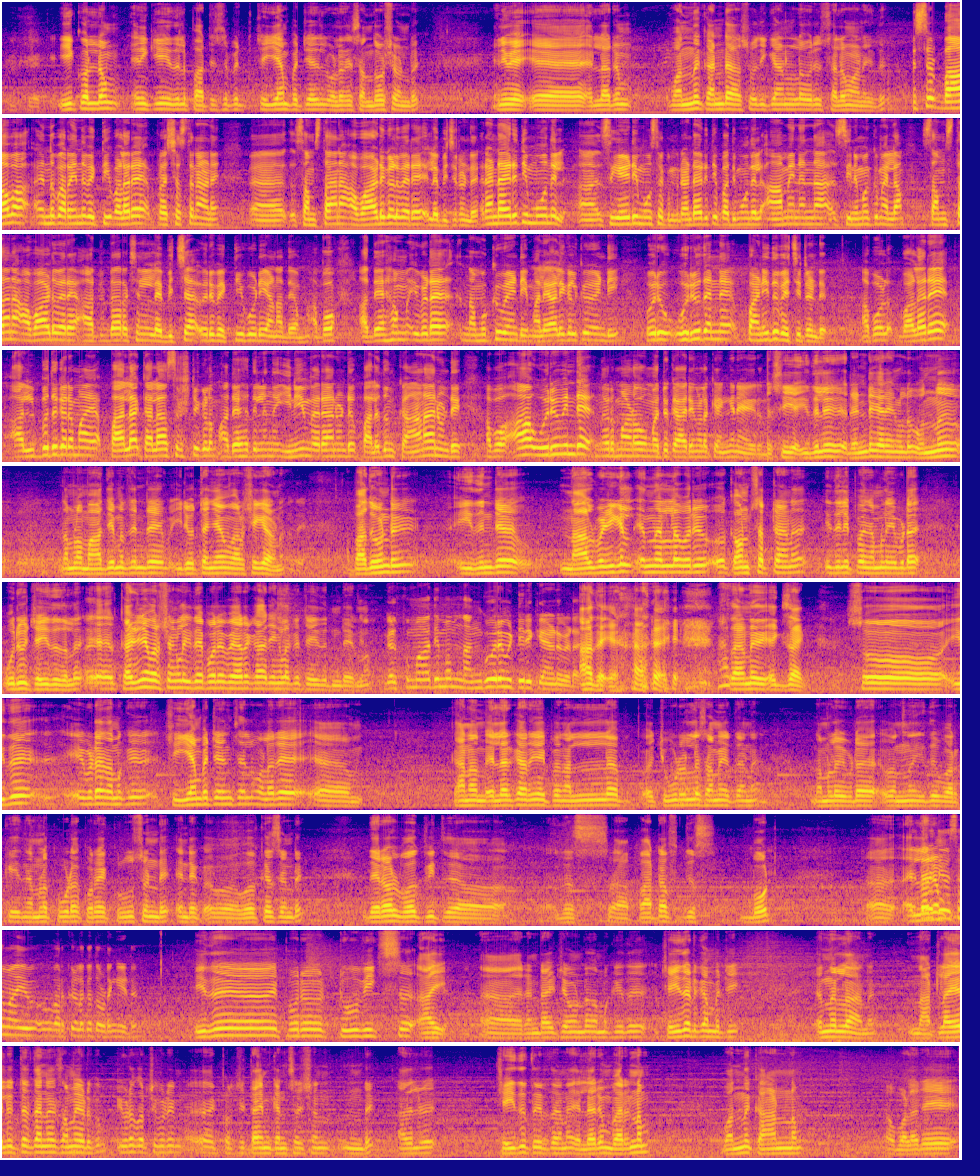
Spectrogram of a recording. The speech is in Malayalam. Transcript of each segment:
ഈ കൊല്ലം എനിക്ക് ഇതിൽ പാർട്ടിസിപ്പേറ്റ് ചെയ്യാൻ പറ്റിയതിൽ വളരെ സന്തോഷമുണ്ട്. എനിവേ എല്ലാവരും വന്ന് കണ്ട് ആസ്വദിക്കാനുള്ള ഒരു സ്ഥലമാണിത്. മിസ്റ്റർ ബാവ എന്ന് പറയുന്ന വ്യക്തി വളരെ പ്രശസ്തനാണ്. സംസ്ഥാന അവാർഡുകൾ വരെ ലഭിച്ചിട്ടുണ്ട്. രണ്ടായിരത്തി മൂന്നിൽ സി ഐ ഡി മൂസക്കും രണ്ടായിരത്തി പതിമൂന്നിൽ ആമൻ എന്ന സിനിമക്കുമെല്ലാം സംസ്ഥാന അവാർഡ് വരെ ആർട്ട് ഡയറക്ഷനിൽ ലഭിച്ച ഒരു വ്യക്തി കൂടിയാണ് അദ്ദേഹം. അപ്പോൾ അദ്ദേഹം ഇവിടെ നമുക്ക് വേണ്ടി മലയാളികൾക്ക് വേണ്ടി ഒരു ഉരു തന്നെ പണിത് വെച്ചിട്ടുണ്ട്. അപ്പോൾ വളരെ അത്ഭുതകരമായ പല കലാസൃഷ്ടികളും അദ്ദേഹത്തിൽ നിന്ന് ഇനിയും വരാനുണ്ട് പലതും കാണാനുണ്ട്. അപ്പോൾ ആ ഉരുവിന്റെ നിർമ്മാണവും മറ്റു കാര്യങ്ങളൊക്കെ എങ്ങനെയായിരുന്നു? സി ഇതിൽ രണ്ട് കാര്യങ്ങളുണ്ട്. ഒന്ന് നമ്മളെ മാധ്യമത്തിന്റെ ഇരുപത്തഞ്ചാം വാർഷികമാണ്. അപ്പോൾ അതുകൊണ്ട് ഇതിന്റെ നാൾവഴികൾ എന്നുള്ള ഒരു കോൺസെപ്റ്റാണ് ഇതിലിപ്പോൾ നമ്മൾ ഇവിടെ ഒരു ചെയ്തതിൽ കഴിഞ്ഞ വർഷങ്ങൾ ഇതേപോലെ വേറെ കാര്യങ്ങളൊക്കെ ചെയ്തിട്ടുണ്ടായിരുന്നു. ഗൾഫ് മാധ്യമം നങ്കൂരം ഇട്ടിരിക്കുകയാണ് ഇവിടെ. അതെ അതെ. അതാണ് എക്സാക്ട് സോ ഇത് ഇവിടെ നമുക്ക് ചെയ്യാൻ പറ്റുകയെന്ന് വെച്ചാൽ വളരെ കാരണം എല്ലാവർക്കും അറിയാം ഇപ്പോൾ നല്ല ചൂടുള്ള സമയത്താണ് നമ്മൾ ഇവിടെ വന്ന് ഇത് വർക്ക് ചെയ്ത് നമ്മളെ കൂടെ കുറേ ക്രൂസ് ഉണ്ട് എന്റെ വർക്കേഴ്സ് ഉണ്ട്. They all work with this part of this boat എല്ലാവരും ദിവസമായി വർക്കുകളൊക്കെ തുടങ്ങിയിട്ട്? ഇത് ഇപ്പോൾ ഒരു ടു വീക്സ് ആയി. രണ്ടാഴ്ച കൊണ്ട് നമുക്കിത് ചെയ്തെടുക്കാൻ പറ്റി എന്നുള്ളതാണ്. നാട്ടിലായാലും ഇത്ര തന്നെ സമയമെടുക്കും. ഇവിടെ കുറച്ചുകൂടി കൂടി കുറച്ച് ടൈം കൺസെഷൻ ഉണ്ട്. അതിൽ ചെയ്തു തീർത്താണ്. എല്ലാവരും വരണം. വന്ന് കാണണം. വളരെ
